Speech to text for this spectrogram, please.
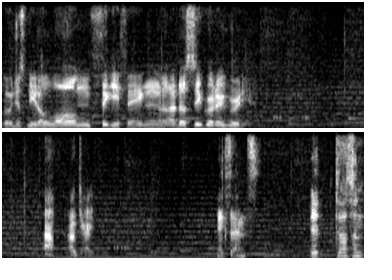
so we just need a long thingy thing and a secret ingredient. Oh, okay. Makes sense. It doesn't.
